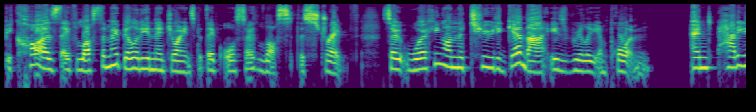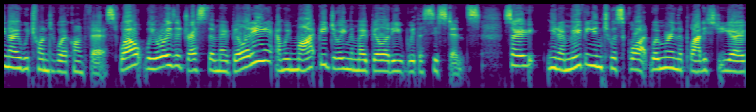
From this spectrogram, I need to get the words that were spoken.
because they've lost the mobility in their joints, but they've also lost the strength. So, working on the two together is really important. And how do you know which one to work on first? Well, we always address the mobility and we might be doing the mobility with assistance. So, you know, moving into a squat, when we're in the Pilates studio,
